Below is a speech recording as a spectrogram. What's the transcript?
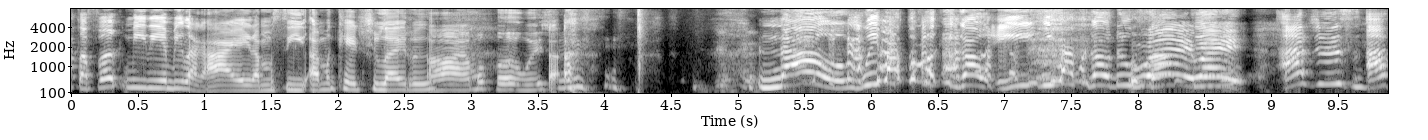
about to fuck me and be like, all right, I'm gonna see, I'm gonna catch you later. all right, I'm gonna fuck with you. no, we about to fucking go eat. We about to go do right, something. right. I just I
